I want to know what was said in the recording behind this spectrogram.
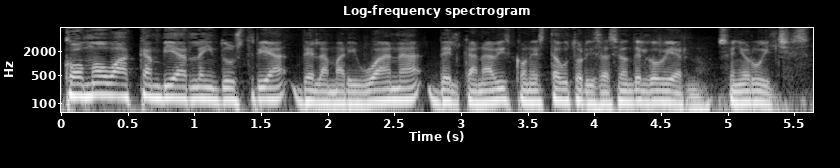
¿Cómo va a cambiar la industria de la marihuana, del cannabis con esta autorización del gobierno, señor Wilches?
